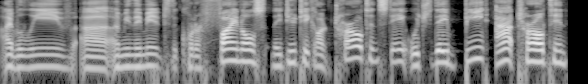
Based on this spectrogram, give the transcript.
I believe. Uh, I mean, they made it to the quarterfinals. They do take on Tarleton State, which they beat at Tarleton.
